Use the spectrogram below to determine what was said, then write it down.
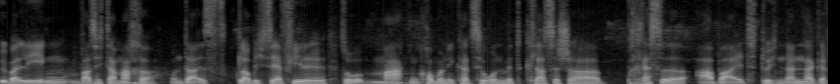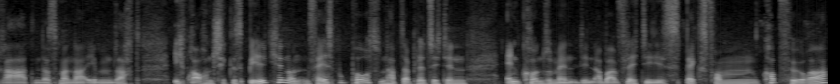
überlegen, was ich da mache. Und da ist, glaube ich, sehr viel so Markenkommunikation mit klassischer Pressearbeit durcheinander geraten, dass man da eben sagt, ich brauche ein schickes Bildchen und einen Facebook-Post und habe da plötzlich den Endkonsumenten, den aber vielleicht die Specs vom Kopfhörer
